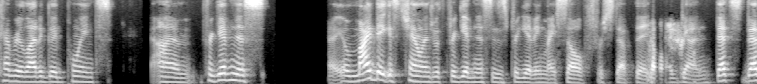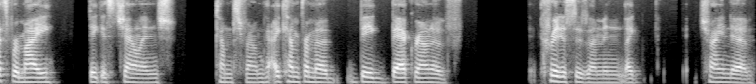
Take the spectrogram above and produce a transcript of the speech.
covered a lot of good points. Um, forgiveness, you know, my biggest challenge with forgiveness is forgiving myself for stuff that I've done. That's that's where my biggest challenge comes from. I come from a big background of criticism and like trying to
